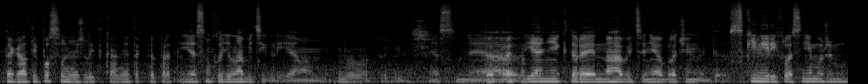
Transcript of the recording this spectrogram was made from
Tak ale ty posilňuješ lítka, nie? Tak to je preto. Ja som chodil na bicykli, ja mám... No, tak vidíš. Ja, som, ja, To je preto. ja niektoré nohavice neoblečem, skinny rifle si nemôžem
